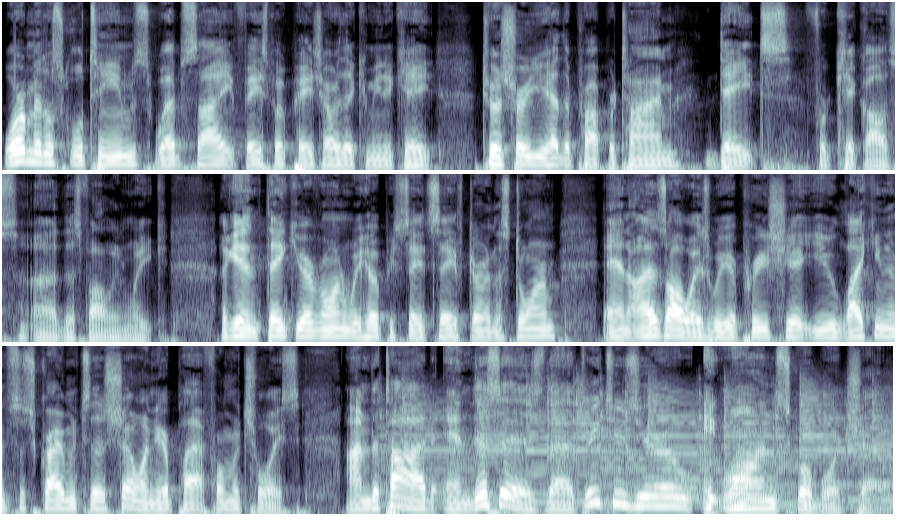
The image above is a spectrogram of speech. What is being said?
or middle school team's website, Facebook page, however they communicate, to ensure you have the proper time, dates for kickoffs uh, this following week. Again, thank you everyone. We hope you stayed safe during the storm. And as always, we appreciate you liking and subscribing to the show on your platform of choice. I'm the Todd, and this is the 32081 Scoreboard Show.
